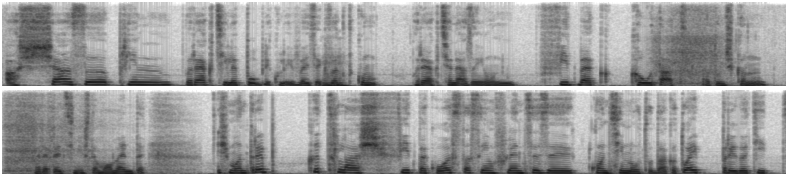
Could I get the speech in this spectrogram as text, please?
așează prin reacțiile publicului. Vezi exact mm-hmm. cum reacționează. E un feedback căutat atunci când repeți niște momente. Și mă întreb cât lași feedback-ul ăsta să influențeze conținutul. Dacă tu ai pregătit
